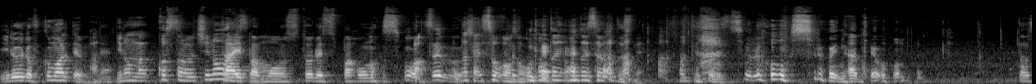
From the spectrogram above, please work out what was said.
いろいろ含まれてるもんあねいろんなコストのうちのタイパもストレスパフォーマンスもあ全部。確かにそうかもそうかも本当に 本当にそういうことですね。本当にそうです。それ面白いなでも確かに。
